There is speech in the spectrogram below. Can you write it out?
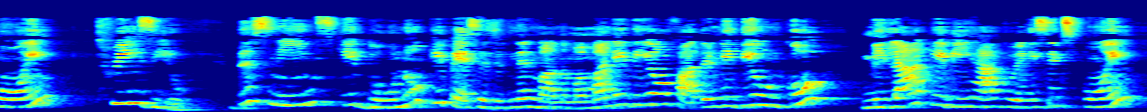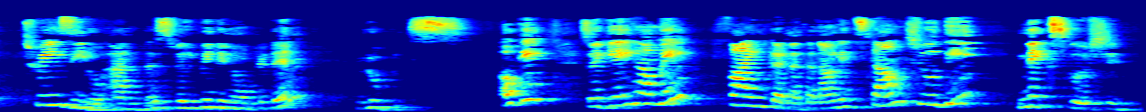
point three zero this means कि दोनों के पैसे जितने मम्मा ने दिए और फादर ने दिए, उनको मिला के we have twenty six point three zero and this will be denoted in rupees okay so यही हमें फाइंड करना था। Now let's come to the next question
